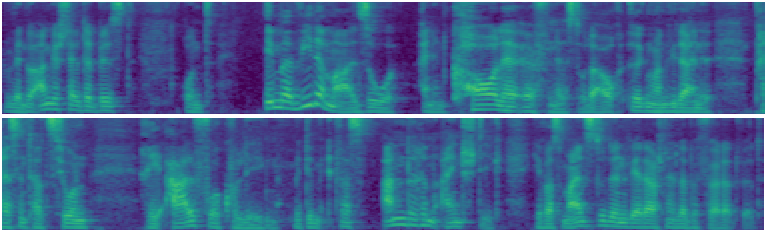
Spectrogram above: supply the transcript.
und wenn du Angestellter bist und immer wieder mal so einen Call eröffnest oder auch irgendwann wieder eine Präsentation real vor Kollegen mit dem etwas anderen Einstieg. Ja, was meinst du denn, wer da schneller befördert wird?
